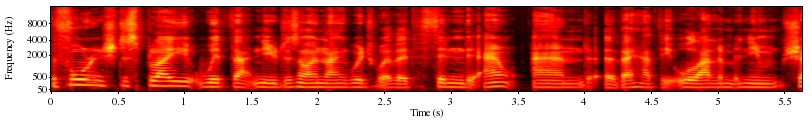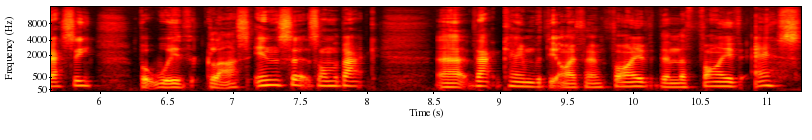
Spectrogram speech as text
The 4 inch display with that new design language where they'd thinned it out and uh, they had the all aluminium chassis but with glass inserts on the back. Uh, that came with the iPhone 5. Then the 5S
